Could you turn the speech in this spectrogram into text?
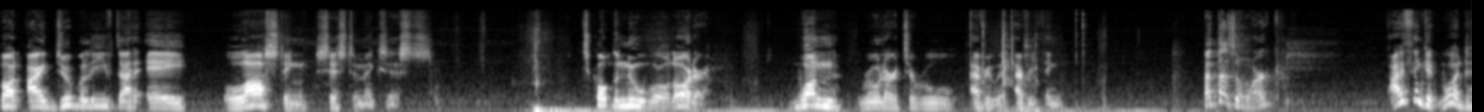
but I do believe that a lasting system exists. It's called the New World Order. One ruler to rule every everything. that doesn't work. I think it would.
